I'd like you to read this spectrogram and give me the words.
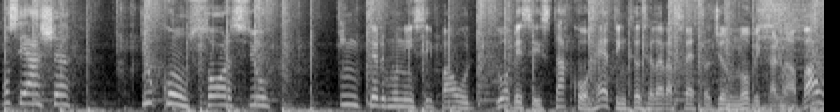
Você acha que o consórcio intermunicipal do ABC está correto em cancelar as festas de Ano Novo e Carnaval?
